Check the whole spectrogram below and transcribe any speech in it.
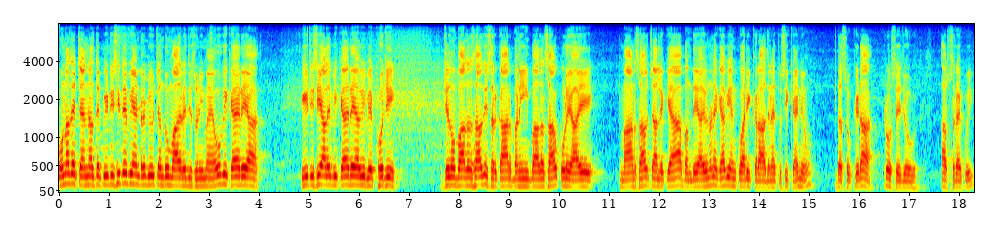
ਉਹਨਾਂ ਦੇ ਚੈਨਲ ਤੇ ਪੀਟੀਸੀ ਤੇ ਵੀ ਇੰਟਰਵਿਊ, ਚੰਦੂ ਮਾਜਰੇ ਦੀ ਸੁਣੀ ਮੈਂ, ਉਹ ਵੀ ਕਹਿ ਰਿਹਾ। ਪੀਟੀਸੀ ਵਾਲੇ ਵੀ ਕਹਿ ਰਿਹਾ ਵੀ ਵੇਖੋ ਜੀ, ਜਦੋਂ ਬਾਦਲ ਸਾਹਿਬ ਦੀ ਸਰਕਾਰ ਬਣੀ, ਬਾਦਲ ਸਾਹਿਬ ਕੋਲੇ ਆਏ ਮਾਨ ਸਾਹਿਬ ਚੱਲ ਕੇ ਆ ਬੰਦੇ ਆਏ, ਉਹਨਾਂ ਨੇ ਕਿਹਾ ਵੀ ਇਨਕੁਆਰੀ ਕਰਾ ਦੇਣਾ, ਤੁਸੀਂ ਕਹਿੰਦੇ ਹੋ। ਦੱਸੋ ਕਿਹੜਾ ਭਰੋਸੇਯੋਗ ਅਫਸਰ ਹੈ ਕੋਈ।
